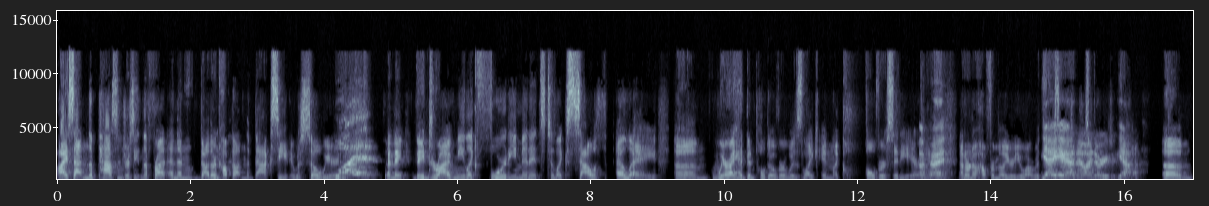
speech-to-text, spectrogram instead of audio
I sat in the passenger seat in the front, and then the other cop got in the back seat. It was so weird. What? And they they drive me like 40 minutes to like South LA. Um, where I had been pulled over was like in like Culver City area. Okay. I don't know how familiar you are with Yeah, Los yeah, no, Angeles, I know. but- Where yeah. um,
